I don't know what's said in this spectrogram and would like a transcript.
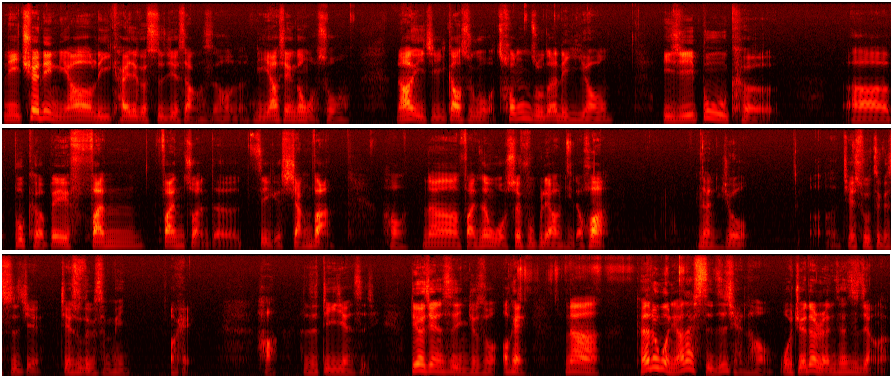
你确定你要离开这个世界上的时候呢，你要先跟我说，然后以及告诉我充足的理由，以及不可呃不可被翻翻转的这个想法。好，那反正我说服不了你的话，那你就呃结束这个世界，结束这个生命。OK，好，这是第一件事情。第二件事情就是说，OK，那可是如果你要在死之前哈，我觉得人生是这样的。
